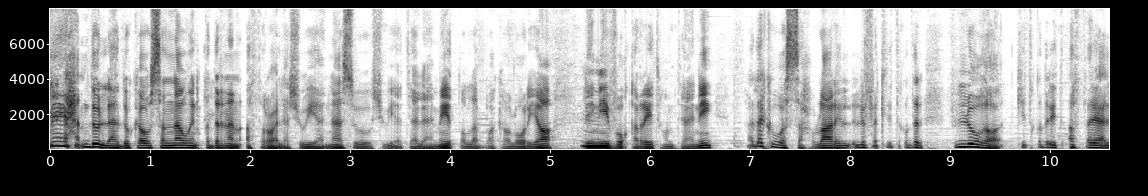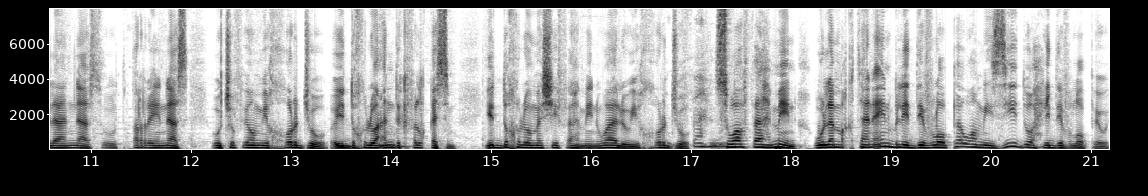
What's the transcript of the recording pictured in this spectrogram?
mais الحمد لله دوكا وصلنا وين قدرنا نأثروا على شوية ناس وشوية تلاميذ طلاب بكالوريا les. niveaux قريتهم تاني هذاك هو الصح ولا لو فات اللي تقدر في اللغة كي تقدري تاثري على الناس وتقري الناس وتشوفيهم يخرجوا يدخلوا عندك في القسم يدخلوا ماشي فاهمين والو يخرجوا. soit فاهمين ولا مقتنعين باللي ديفلوباو يزيدوا يديفلوبيو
